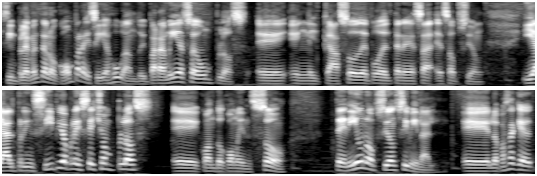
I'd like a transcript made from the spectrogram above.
simplemente lo compra y sigue jugando. Y para mí eso es un plus eh, en el caso de poder tener esa, opción. Y al principio PlayStation Plus, eh, cuando comenzó, tenía una opción similar. Eh, lo que pasa es que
